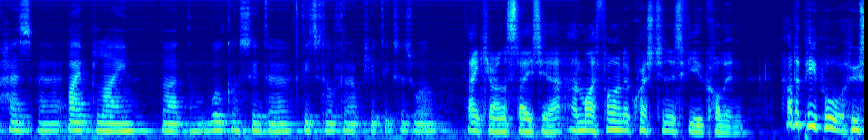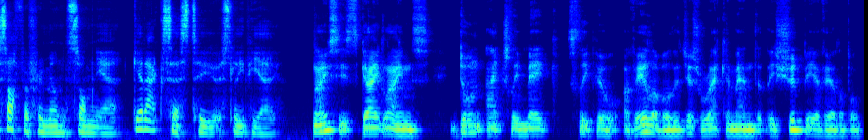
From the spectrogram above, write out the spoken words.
has a pipeline that will consider digital therapeutics as well. Thank you, Anastasia. And my final question is for you, Colin. How do people who suffer from insomnia get access to Sleepio? NICE's guidelines don't actually make Sleepio available, they just recommend that they should be available.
